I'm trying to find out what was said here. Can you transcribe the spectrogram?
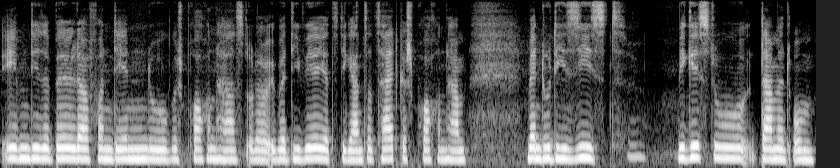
eben diese Bilder, von denen du gesprochen hast oder über die wir jetzt die ganze Zeit gesprochen haben, wenn du die siehst, wie gehst du damit um?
